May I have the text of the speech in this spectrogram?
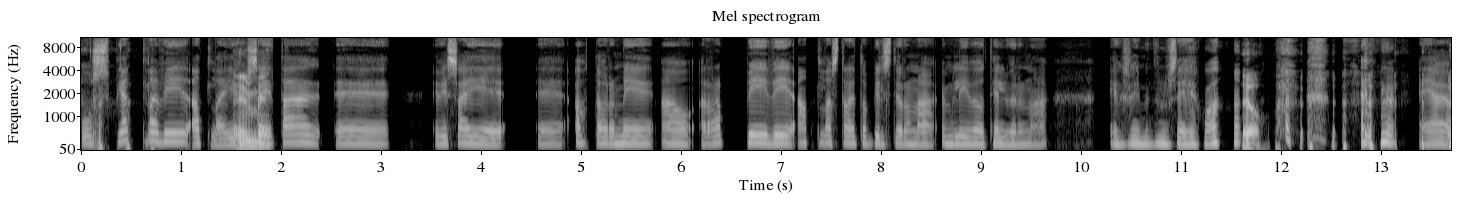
og spjalla við alla. Ég hugsa í dag, uh, ef ég sæi uh, átt ára mig á rabbi við alla strætóbílstjórana um lífið og tilveruna, ég hugsa ég myndi nú segja eitthvað. Já, já, já,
